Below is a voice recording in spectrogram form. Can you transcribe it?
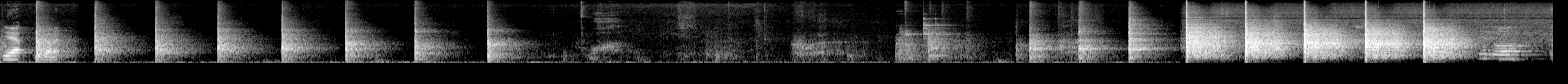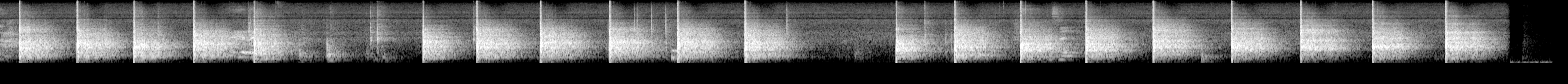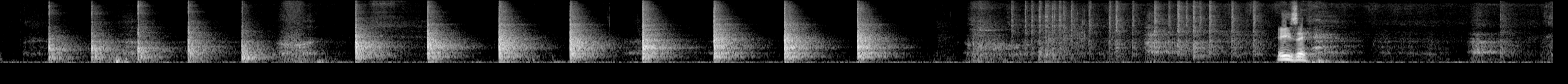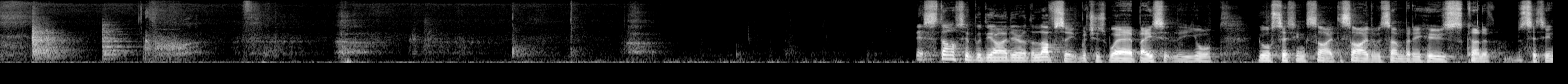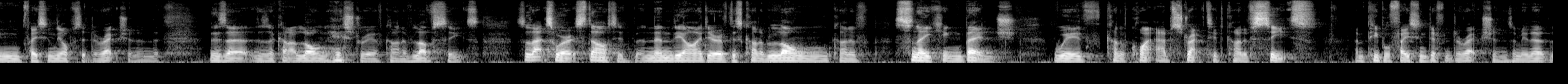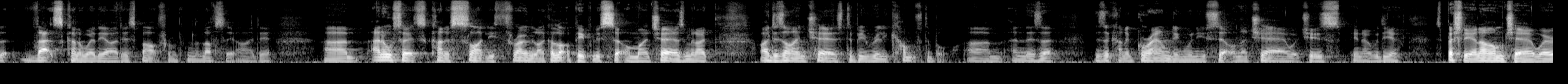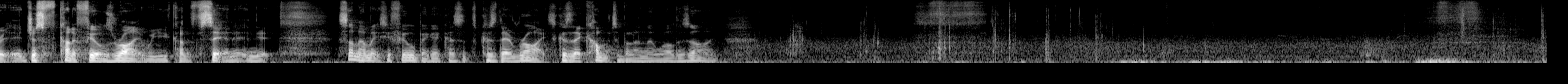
Yeah, you got it. Easy. It started with the idea of the love seat, which is where basically you're you're sitting side to side with somebody who's kind of sitting facing the opposite direction, and there's a there's a kind of long history of kind of love seats. So that's where it started, and then the idea of this kind of long kind of snaking bench with kind of quite abstracted kind of seats and people facing different directions. I mean, that's kind of where the idea sparked from, from the love seat idea. Um, and also it's kind of slightly throne like a lot of people who sit on my chairs. I mean, I, I design chairs to be really comfortable. Um, and there's a, there's a kind of grounding when you sit on a chair, which is, you know, with your, especially an armchair where it just kind of feels right, where you kind of sit in it and it somehow makes you feel bigger because they're right, because they're comfortable and they're well designed.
